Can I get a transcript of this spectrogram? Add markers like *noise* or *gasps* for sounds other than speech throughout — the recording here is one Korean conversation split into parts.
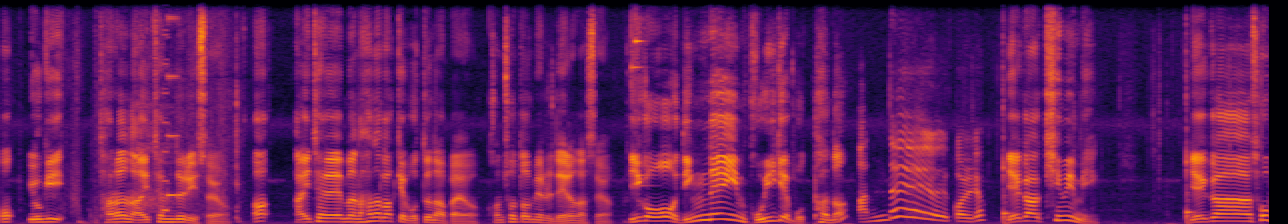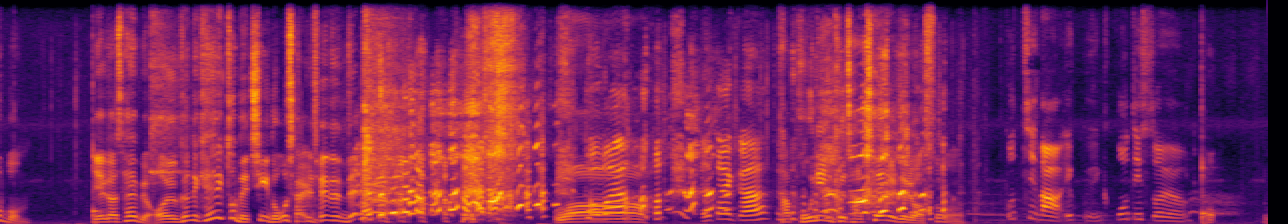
어? 여기 다른 아이템들이 있어요 아! 아이템은 하나밖에 못 드나봐요 건초 더미를 내려놨어요 이거 닉네임 보이게 못하나? 안 될걸요? 얘가 키미밍 얘가 소봄 얘가 새벽 어 근데 캐릭터 매칭이 너무 잘 되는데? *laughs* 와 봐봐요. 어떨까? 다 본인 그 자체를 데려왔어 꽃이다. 이거, 이거 꽃 있어요. 이거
